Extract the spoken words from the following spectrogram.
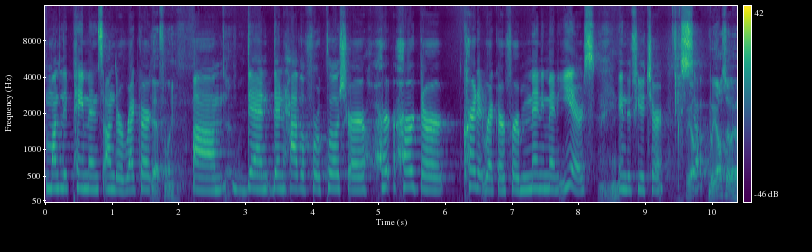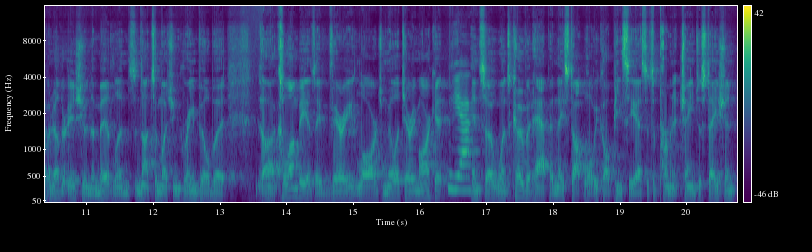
monthly payments on their record Definitely. um, Definitely. than, than have a foreclosure hurt, hurt their credit record for many, many years Mm-hmm. in the future. We, So, al- we also have another issue in the Midlands, not so much in Greenville, but uh, Columbia is a very large military market. Yeah. And so once COVID happened, they stopped what we call PCS. It's a permanent change of station.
